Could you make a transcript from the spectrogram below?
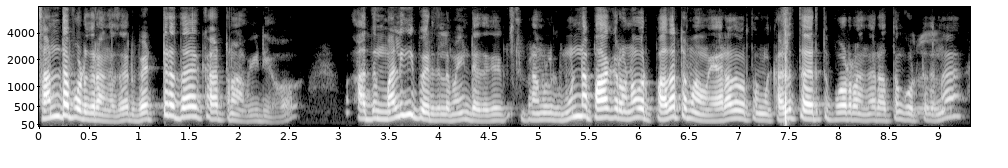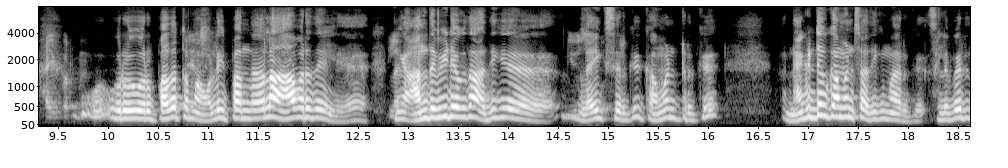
சண்டை போடுக்கிறாங்க சார். வெட்டுறத காட்டுறான் வீடியோ அது மழுங்கி போயிருது இல்லை மைண்ட் அதுக்கு. இப்போ நம்மளுக்கு முன்ன பார்க்குறோன்னா ஒரு பதட்டமாகும் யாராவது ஒருத்தவங்க கழுத்தை அறுத்து போடுறாங்க ரத்தம் கொட்டுதுன்னா ஒரு ஒரு பதட்டமாகும்ல இப்போ அந்த இதெல்லாம் ஆவறதே இல்லையே. நீங்கள் அந்த வீடியோவுக்கு தான் அதிக லைக்ஸ் இருக்குது கமெண்ட் இருக்குது நெகட்டிவ் கமெண்ட்ஸ் அதிகமாக இருக்குது சில பேர்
